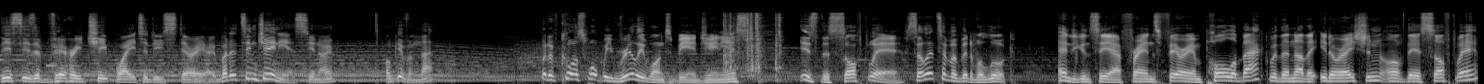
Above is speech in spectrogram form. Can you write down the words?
this is a very cheap way to do stereo, but it's ingenious, you know. I'll give them that. But of course, what we really want to be ingenious is the software. So let's have a bit of a look. And you can see our friends Ferry and Paul are back with another iteration of their software.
